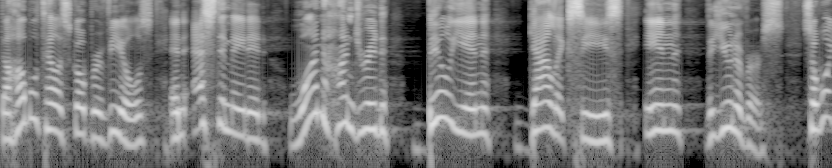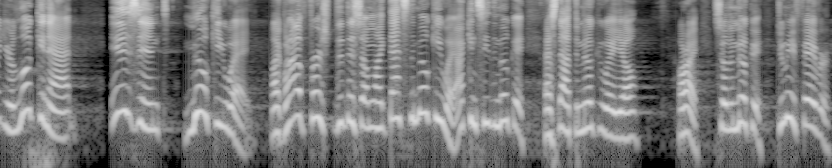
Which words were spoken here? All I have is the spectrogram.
the Hubble telescope reveals an estimated 100 billion galaxies in the universe. So, what you're looking at isn't Milky Way. Like when I first did this, I'm like, that's the Milky Way. I can see the Milky Way. That's not the Milky Way, yo. All right, so the Milky Way, do me a favor.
